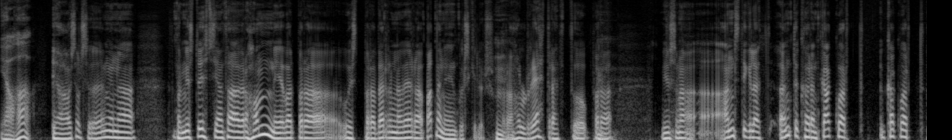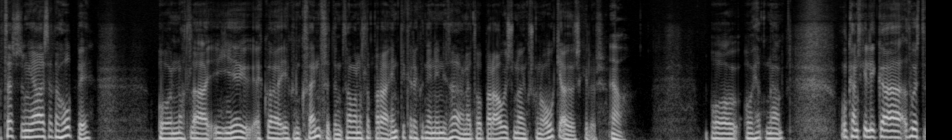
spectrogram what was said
Já, það? Já, sjálfsögðu, ég meina bara mjög stutt síðan það að vera hommi var bara, veist, bara verður en að vera barnaneyðingur skilur, mm. bara hálf réttræft og bara mm. mjög svona anstíkilegt undercurrent gagvart, gagvart þessum ég aðeins þetta hópi og náttúrulega ég eitthvað í einhvern kvennfötum, það var náttúrulega bara indikar einhvern veginn inn í það, þannig að þetta var bara ávið svona einhvers konar ógjáðu skilur. Og, og hérna og kannski líka, þú veist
